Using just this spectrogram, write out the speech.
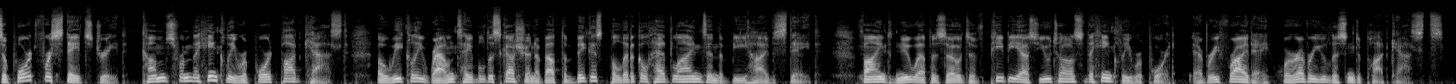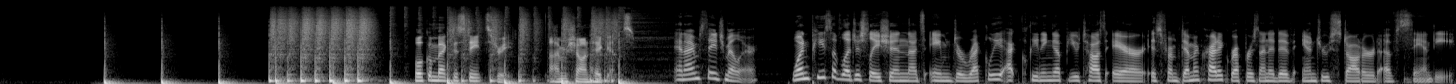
Support for State Street comes from the Hinckley Report podcast, a weekly roundtable discussion about the biggest political headlines in the Beehive State. Find new episodes of PBS Utah's The Hinckley Report every Friday, wherever you listen to podcasts. Welcome back to State Street. I'm Sean Higgins. And I'm Sage Miller. One piece of legislation that's aimed directly at cleaning up Utah's air is from Democratic Representative Andrew Stoddard of Sandy.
